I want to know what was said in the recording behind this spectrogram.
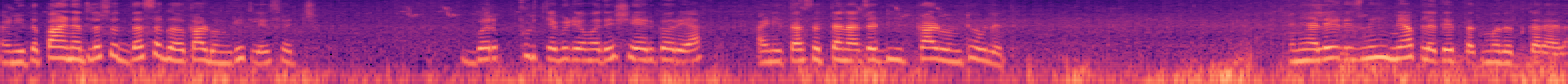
आणि इथं पाण्यातलं सुद्धा सगळं काढून घेतले स्वच्छ. बरं पुढच्या व्हिडिओमध्ये शेअर करूया. आणि तसं तणाचं ढीक काढून ठेवलेत. आणि ह्या लेडीज नेहमी आपल्यात येतात मदत करायला.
